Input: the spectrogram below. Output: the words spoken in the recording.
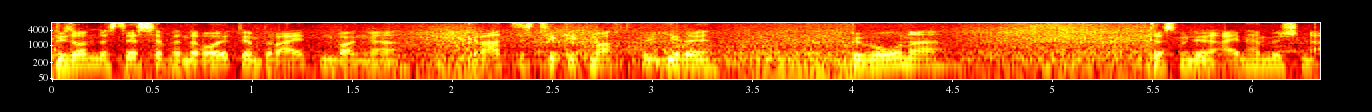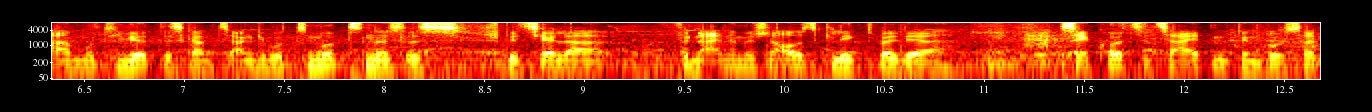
Besonders deshalb hat Reute und Breitenwanger Gratis-Ticket gemacht für ihre Bewohner, dass man den Einheimischen auch motiviert, das ganze Angebot zu nutzen. Es ist spezieller für den Einheimischen ausgelegt, weil der sehr kurze Zeit mit dem Bus hat.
